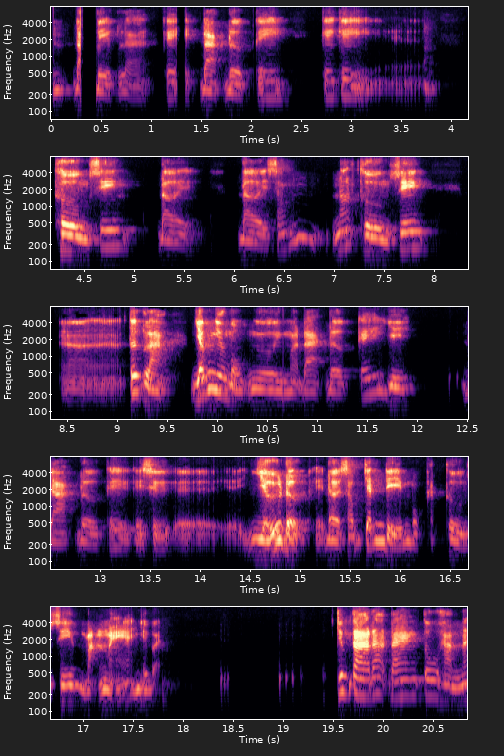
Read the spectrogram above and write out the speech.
đặc biệt là cái đạt được cái cái cái ờ, thường xuyên đời đời sống nó thường xuyên à, tức là giống như một người mà đạt được cái gì? Đạt được cái cái sự giữ được cái đời sống chánh niệm một cách thường xuyên mạnh mẽ như vậy. Chúng ta đã đang tu hành đó,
